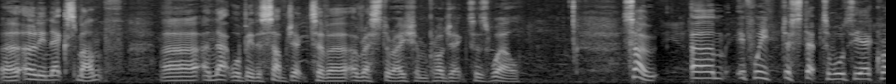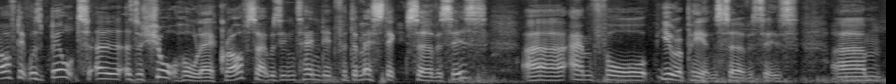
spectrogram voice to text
uh, early next month, uh, and that will be the subject of a, a restoration project as well. So, um, if we just step towards the aircraft, it was built uh, as a short haul aircraft, so it was intended for domestic services uh, and for European services. Um,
